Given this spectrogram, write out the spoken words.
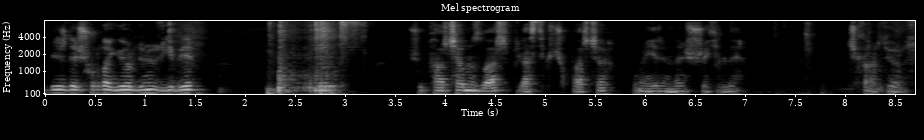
Bir de şurada gördüğünüz gibi şu parçamız var. Plastik küçük parça. Bunu yerinden şu şekilde çıkartıyoruz.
